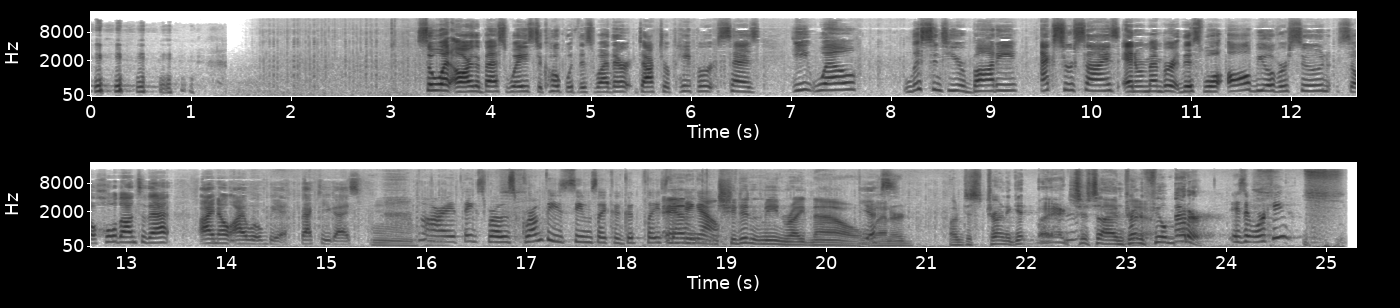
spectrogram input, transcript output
so, what are the best ways to cope with this weather? Dr. Paper says eat well, listen to your body, exercise, and remember this will all be over soon, so hold on to that. I know I will be. Back to you guys. Mm. All right, thanks, Rose. Grumpy seems like a good place and to hang out. She didn't mean right now, yes. Leonard. I'm just trying to get my exercise. I'm trying yeah. to feel better. Is it working?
